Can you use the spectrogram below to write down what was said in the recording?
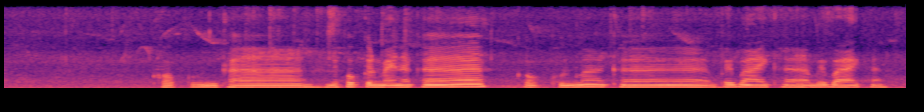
ขอบคุณค่ะ แล้วพบกันใหม่นะคะ ขอบคุณมากค่ะ บ๊ายบายค่ะ บ๊ายบายค่ะ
